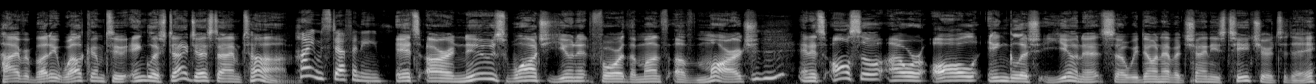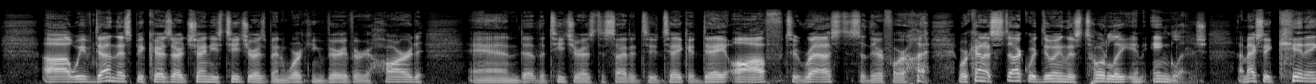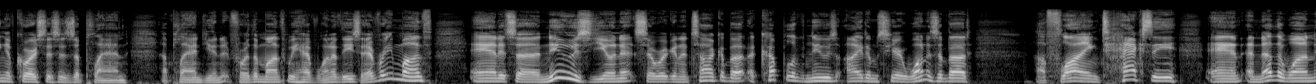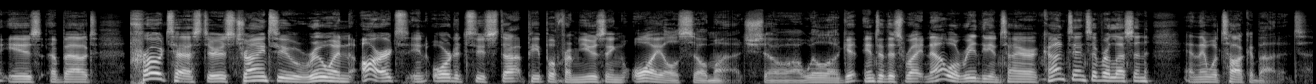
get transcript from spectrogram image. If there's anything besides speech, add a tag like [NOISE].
Hi, everybody. Welcome to English Digest. I'm Tom. Hi, I'm Stephanie. It's our News Watch unit for the month of March, Mm-hmm. and it's also our all English unit, so we don't have a Chinese teacher today. Uh, we've done this because our Chinese teacher has been working very, very hard, and uh, the teacher has decided to take a day off to rest, so therefore [LAUGHS] we're kind of stuck with doing this totally in English. I'm actually kidding. Of course, this is a plan, a planned unit for the month. We have one of these every month, and it's a news unit, so we're going to talk about a couple of news items here. One is about a flying taxi, and another one is about protesters trying to ruin art in order to stop people from using oil so much. So uh, we'll uh, get into this right now. We'll read the entire contents of our lesson, and then we'll talk about it.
